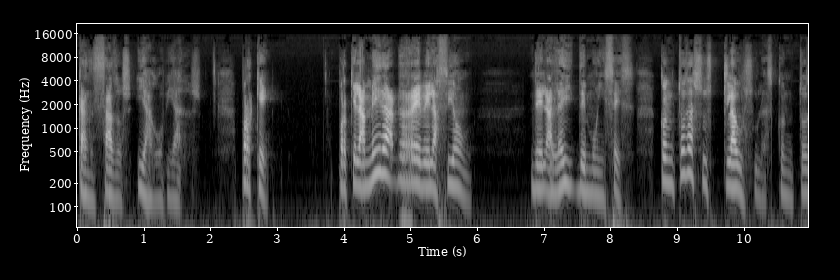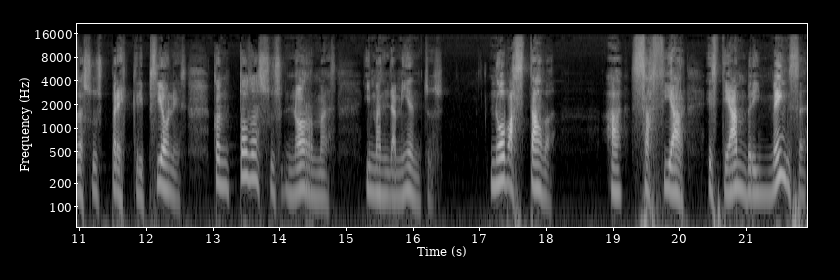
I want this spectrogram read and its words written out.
cansados y agobiados. ¿Por qué? Porque la mera revelación de la ley de Moisés, con todas sus cláusulas, con todas sus prescripciones, con todas sus normas y mandamientos, no bastaba a saciar este hambre inmensa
